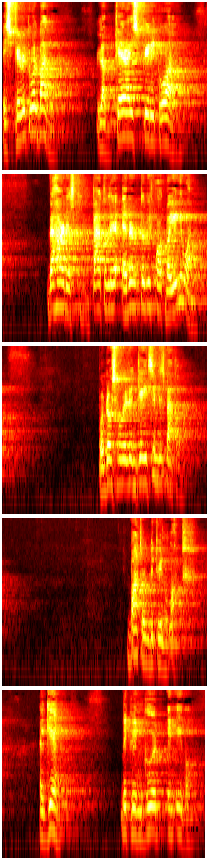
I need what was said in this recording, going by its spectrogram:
a spiritual battle, la guerra espiritual, the hardest battle ever to be fought by anyone for those who will engage in this battle. Battle between what? Again, between good and evil,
